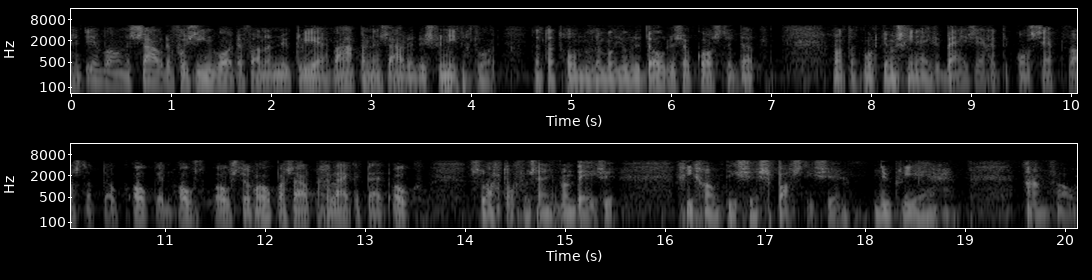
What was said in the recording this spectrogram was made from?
25.000 inwoners zouden voorzien worden van een nucleair wapen en zouden dus vernietigd worden. Dat dat honderden miljoenen doden zou kosten, dat, want dat moet ik er misschien even bij zeggen. Het concept was dat ook, ook in Oost-Europa zou tegelijkertijd ook slachtoffer zijn van deze gigantische, spastische, nucleaire aanval.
